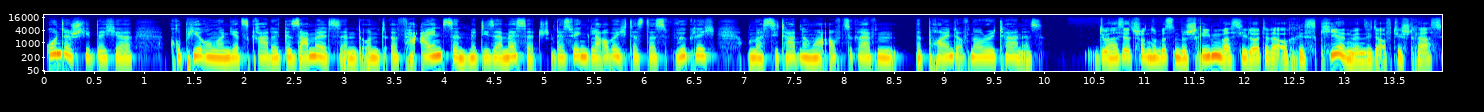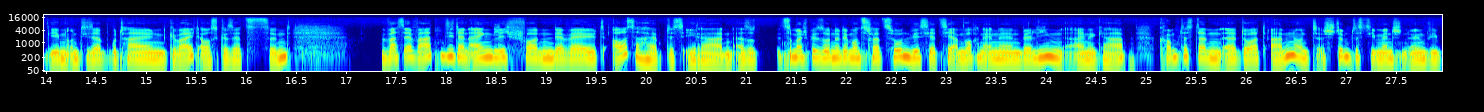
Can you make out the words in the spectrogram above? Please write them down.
unterschiedliche Gruppierungen jetzt gerade gesammelt sind und äh, vereint sind mit dieser Message. Und deswegen glaube ich, dass das wirklich, um das Zitat nochmal aufzugreifen, the point of no return ist. Du hast jetzt schon so ein bisschen beschrieben, was die Leute da auch riskieren, wenn sie da auf die Straße gehen und dieser brutalen Gewalt ausgesetzt sind. Was erwarten Sie denn eigentlich von der Welt außerhalb des Iran? Also zum Beispiel so eine Demonstration, wie es jetzt hier am Wochenende in Berlin eine gab. Kommt es dann äh, dort an und stimmt es die Menschen irgendwie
